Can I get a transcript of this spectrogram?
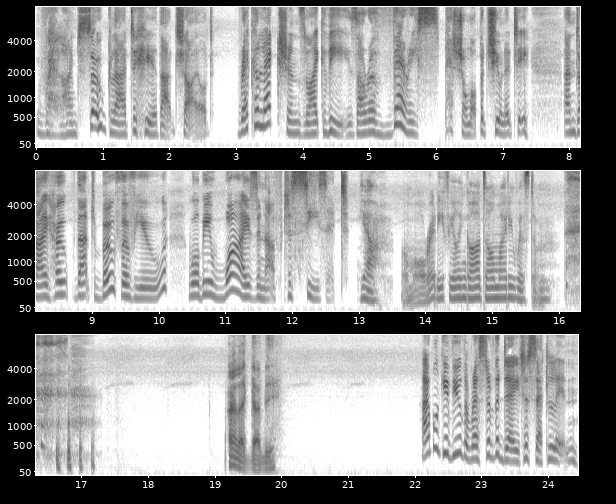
Well, I'm so glad to hear that, child. Recollections like these are a very special opportunity, and I hope that both of you will be wise enough to seize it. Yeah, I'm already feeling God's almighty wisdom. I like Gabby. I will give you the rest of the day to settle in.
